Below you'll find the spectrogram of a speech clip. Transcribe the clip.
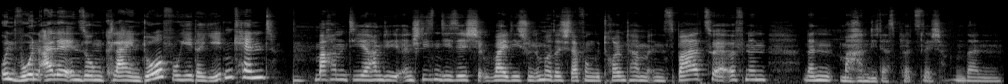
und wohnen alle in so einem kleinen Dorf, wo jeder jeden kennt. Machen die, haben die, entschließen die sich, weil die schon immer sich davon geträumt haben, ein Spa zu eröffnen. Und dann machen die das plötzlich. Und dann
